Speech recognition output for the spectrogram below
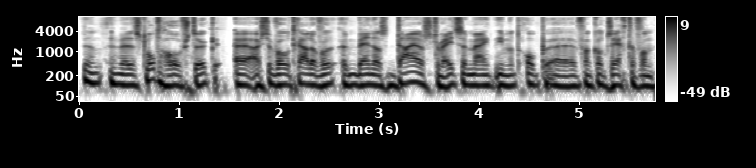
dan, met het slothoofdstuk, eh, als je bijvoorbeeld gaat over een band als Dire Straits, dan merkt iemand op eh, van concerten van.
